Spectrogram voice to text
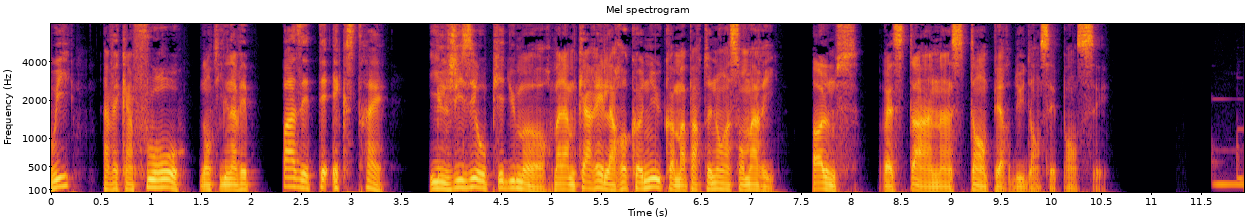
Oui, avec un fourreau dont il n'avait pas été extrait. Il gisait au pied du mort. Madame Carré l'a reconnu comme appartenant à son mari. Holmes resta un instant perdu dans ses pensées. Thank you.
